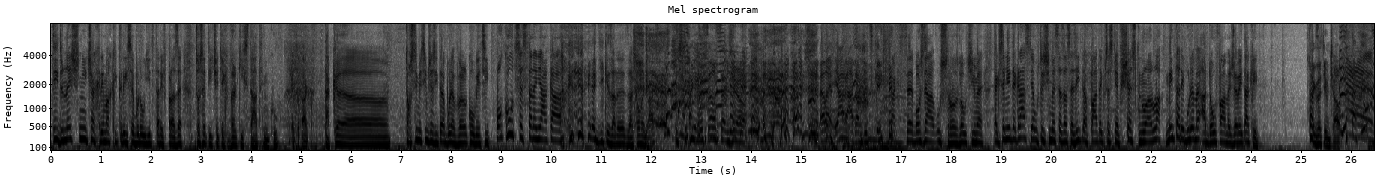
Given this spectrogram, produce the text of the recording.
ty dnešní čachrymachy, které se budou dít tady v Praze, co se týče těch velkých státníků. Je to tak. Tak uh, to si myslím, že zítra bude velkou věcí, pokud se stane nějaká... Díky za, za komentář. tak musel jsem, že jo. Ale já ráda vždycky. tak se možná už rozloučíme. Tak se mějte krásně, uslyšíme se zase zítra v pátek přesně v 6.00. My tady budeme a doufáme, že vy taky. Tak zatím čau. Yes!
